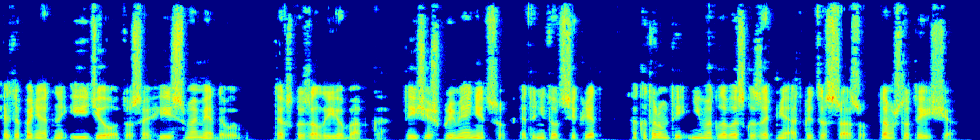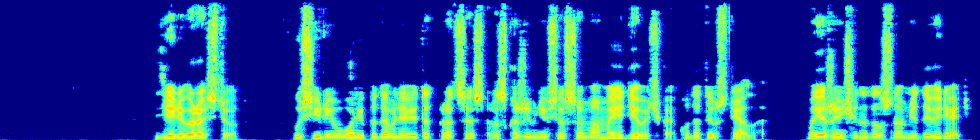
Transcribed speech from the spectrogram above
Это понятно и идиоту, Софии с Мамедовым. Так сказала ее бабка. Ты ищешь племянницу? Это не тот секрет, о котором ты не могла бы сказать мне открыто сразу. Там что-то еще. Дерево растет. Усилием воли подавляю этот процесс. Расскажи мне все сама, моя девочка. Куда ты встряла? Моя женщина должна мне доверять.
